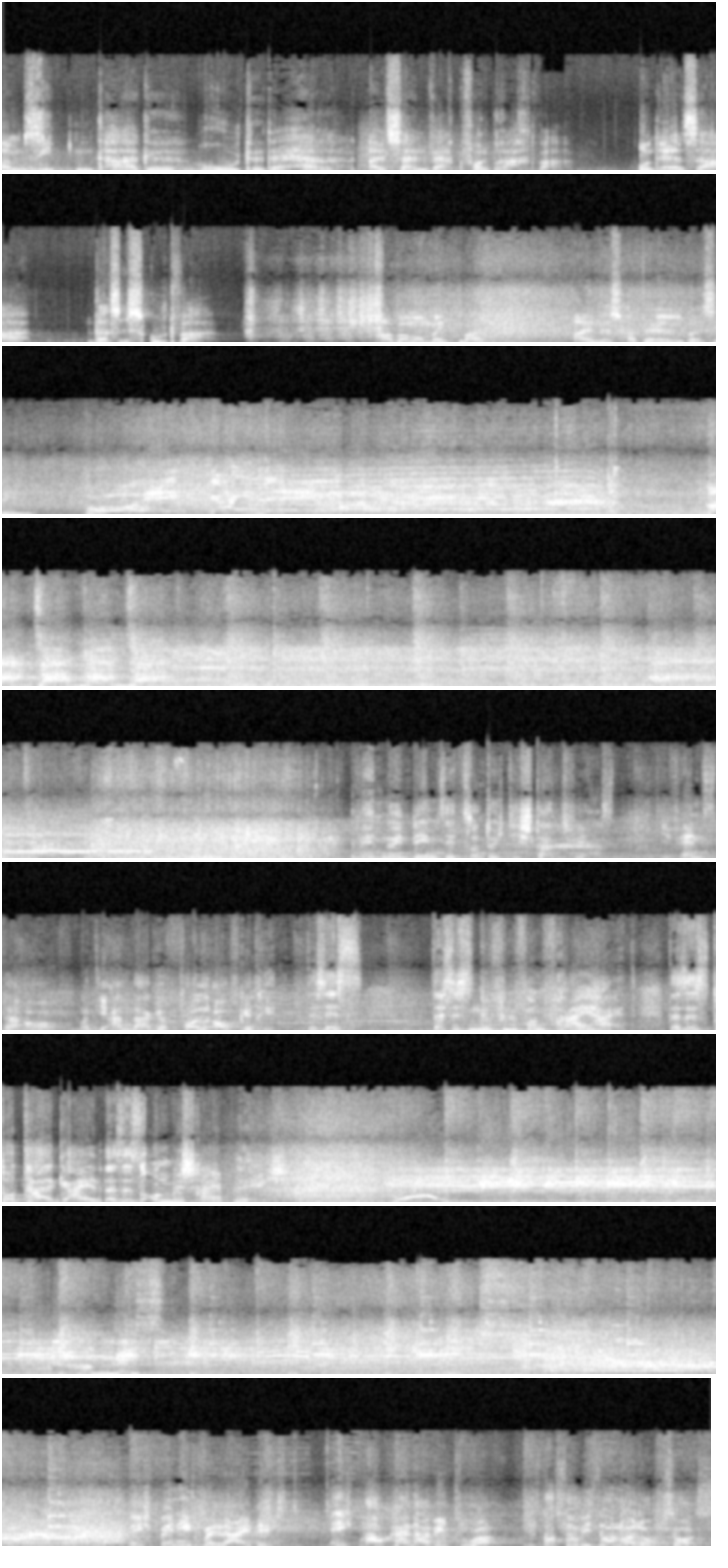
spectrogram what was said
Am siebten Tage ruhte der Herr, als sein Werk vollbracht war. Und er sah, dass es gut war. Aber Moment mal, eines hat er übersehen. Boah, ey, geil, ey! Manta, Manta! Wenn du in dem sitzt und durch die Stadt fährst, die Fenster auf und die Anlage voll aufgedreht, das ist, das ist ein Gefühl von Freiheit. Das ist total geil. Das ist unbeschreiblich. Hammes? Ich bin nicht beleidigt. Ich brauche kein Abitur. Ist doch sowieso nur Luxus.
